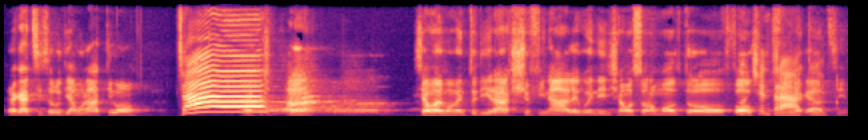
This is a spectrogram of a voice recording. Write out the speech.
Ragazzi, salutiamo un attimo. Ciao! Ecco, Allora, siamo nel momento di rush finale, quindi diciamo sono molto focus ragazzi.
